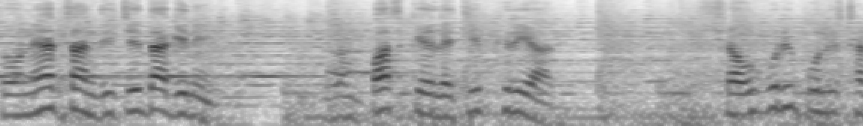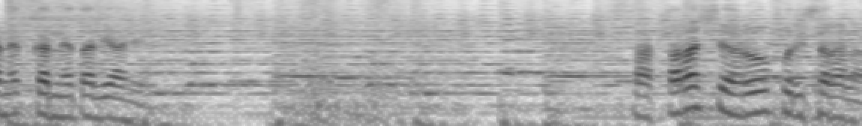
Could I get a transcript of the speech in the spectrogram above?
सोन्या चांदीचे दागिने लंपास केल्याची फिर्याद शाहूपुरी पोलीस ठाण्यात करण्यात आली आहे. सातारा शहर व परिसराला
